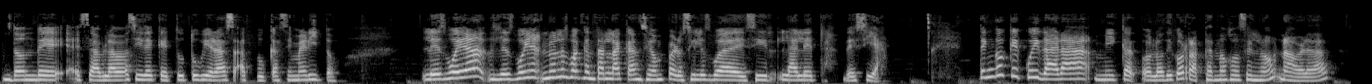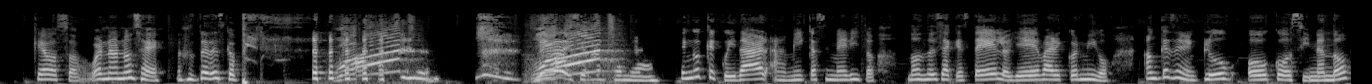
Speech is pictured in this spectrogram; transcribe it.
donde se hablaba así de que tú tuvieras a tu casimerito. Les voy a, les voy a, no les voy a cantar la canción, pero sí les voy a decir la letra. Decía, tengo que cuidar a mi, o lo digo rapeando, José, ¿no? No, ¿verdad? Qué oso. Bueno, no sé. ¿Ustedes qué opinan? What? Tengo que cuidar a mi casimerito. Donde sea que esté, lo llevaré conmigo. Aunque sea en el club o cocinando,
